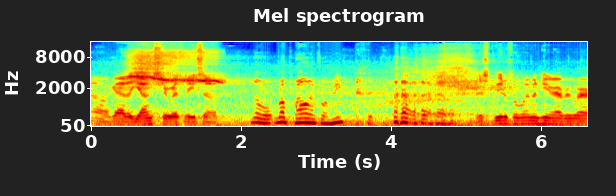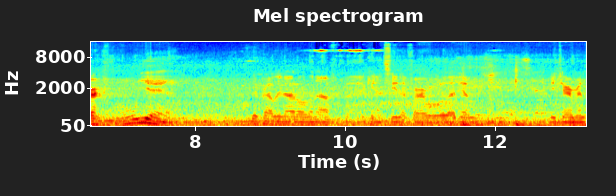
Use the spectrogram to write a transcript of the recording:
oh, I got a youngster with me, so No, no problem for me. there's beautiful women here everywhere. Oh yeah. They're probably not old enough. I can't see that far, but we'll let him determine.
